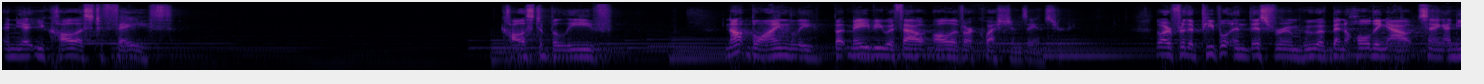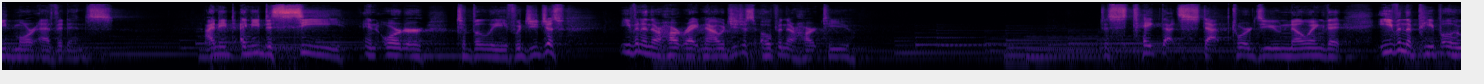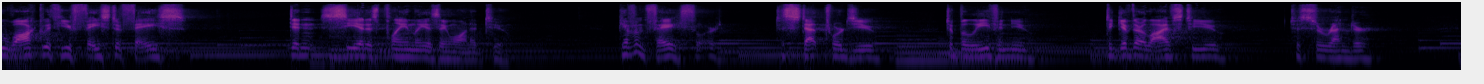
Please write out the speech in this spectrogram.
And yet you call us to faith. Call us to believe, not blindly, but maybe without all of our questions answered. Lord, for the people in this room who have been holding out, saying, I need more evidence. I need, I need to see in order to believe. Would you just, even in their heart right now, would you just open their heart to you? Just take that step towards you, knowing that even the people who walked with you face to face didn't see it as plainly as they wanted to. Give them faith, Lord, to step towards you, to believe in you to give their lives to you, to surrender.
